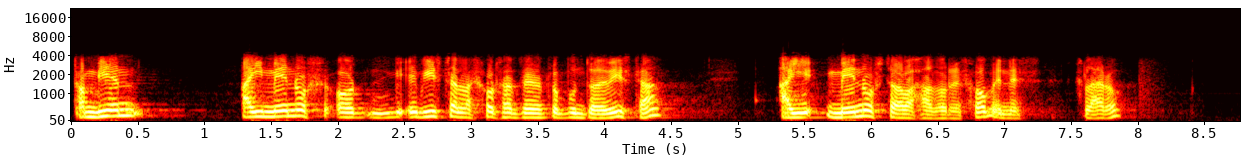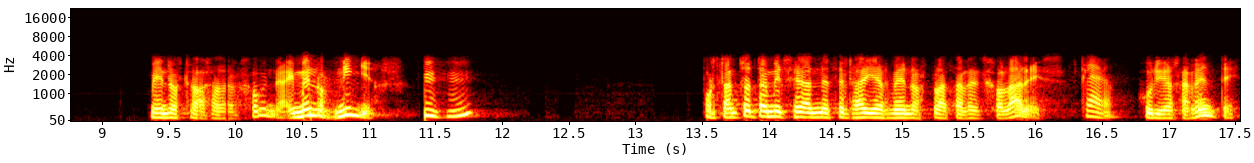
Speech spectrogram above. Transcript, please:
También hay menos, vistas las cosas desde otro punto de vista, hay menos trabajadores jóvenes, claro. Menos trabajadores jóvenes, hay menos niños. Ujú. Por tanto, también serán necesarias menos plazas escolares, Claro. curiosamente.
